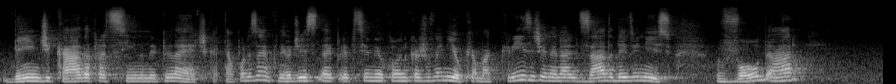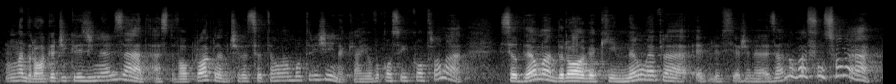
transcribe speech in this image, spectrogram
bem indicada para síndrome epilética. Então, por exemplo, eu disse da epilepsia mioclônica juvenil, que é uma crise generalizada desde o início. Vou dar uma droga de crise generalizada, ácido valproico, levetiracetam, lamotrigina, que aí eu vou conseguir controlar. Se eu der uma droga que não é para epilepsia generalizada, não vai funcionar.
